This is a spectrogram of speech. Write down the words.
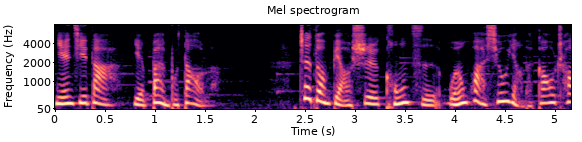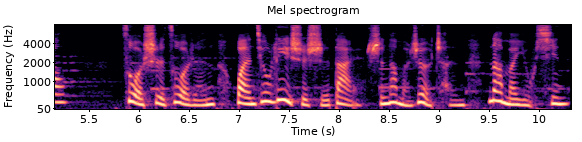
年纪大也办不到了，这段表示孔子文化修养的高超，做事做人挽救历史时代是那么热忱，那么有心。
